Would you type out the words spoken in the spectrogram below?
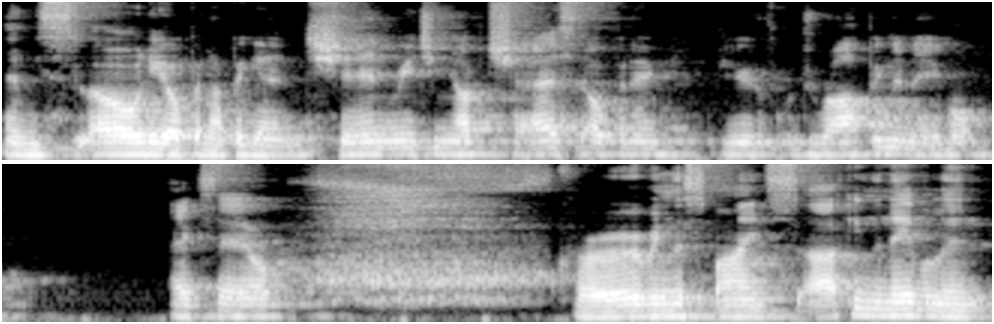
And we slowly open up again. Chin reaching up, chest opening. Beautiful. Dropping the navel. Exhale. Curving the spine, sucking the navel in.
